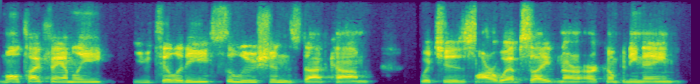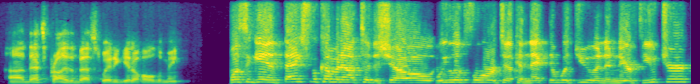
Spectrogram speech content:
multifamilyutilitysolutions.com, which is our website and our, our company name. Uh, that's probably the best way to get a hold of me. Once again, thanks for coming out to the show. We look forward to connecting with you in the near future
